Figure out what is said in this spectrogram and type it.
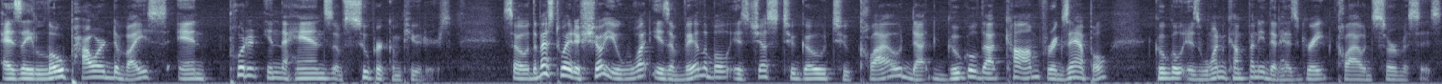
as a low powered device and put it in the hands of supercomputers. So, the best way to show you what is available is just to go to cloud.google.com, for example. Google is one company that has great cloud services.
